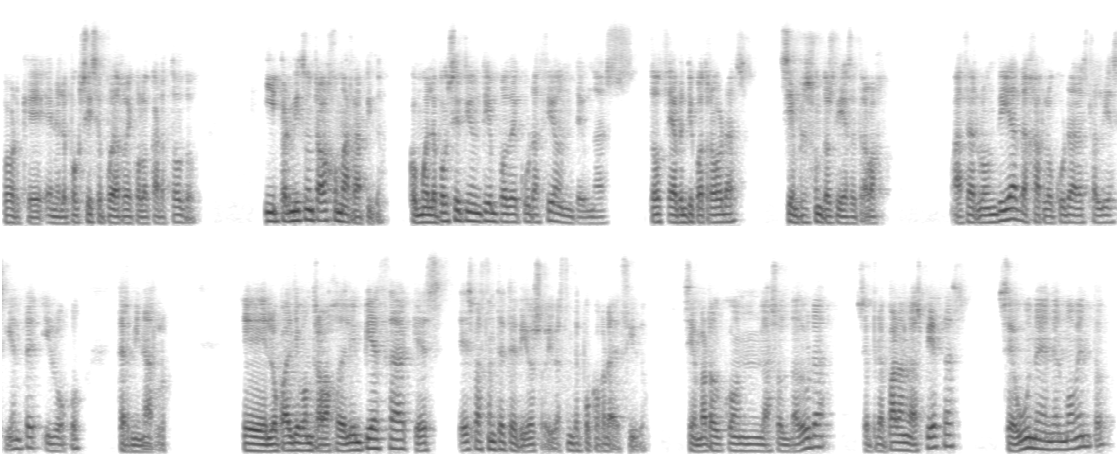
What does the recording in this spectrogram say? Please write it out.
porque en el epoxi se puede recolocar todo y permite un trabajo más rápido. Como el epoxi tiene un tiempo de curación de unas 12 a 24 horas, siempre son dos días de trabajo. Hacerlo un día, dejarlo curar hasta el día siguiente y luego terminarlo. Eh, lo cual lleva un trabajo de limpieza que es, es bastante tedioso y bastante poco agradecido. Sin embargo, con la soldadura se preparan las piezas, se une en el momento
